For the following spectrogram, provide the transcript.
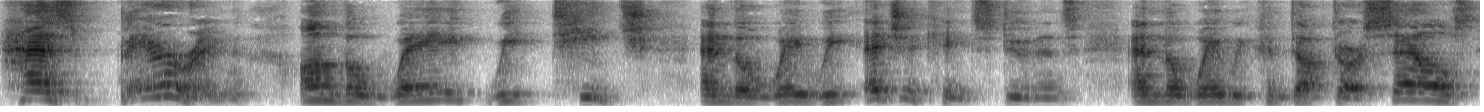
has bearing on the way we teach and the way we educate students and the way we conduct ourselves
